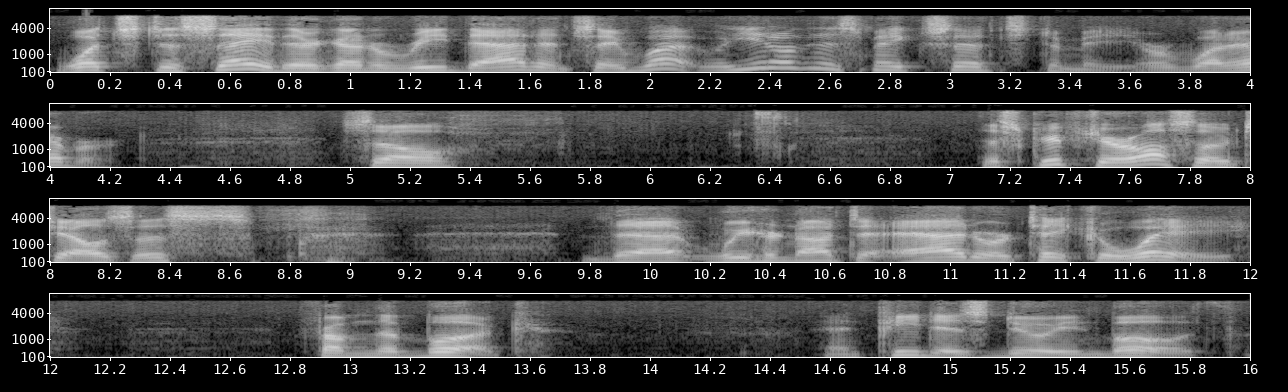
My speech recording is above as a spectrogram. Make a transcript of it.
what's to say they're going to read that and say, "What? Well, you know, this makes sense to me," or whatever. So the Scripture also tells us that we are not to add or take away from the book, and Pete is doing both.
